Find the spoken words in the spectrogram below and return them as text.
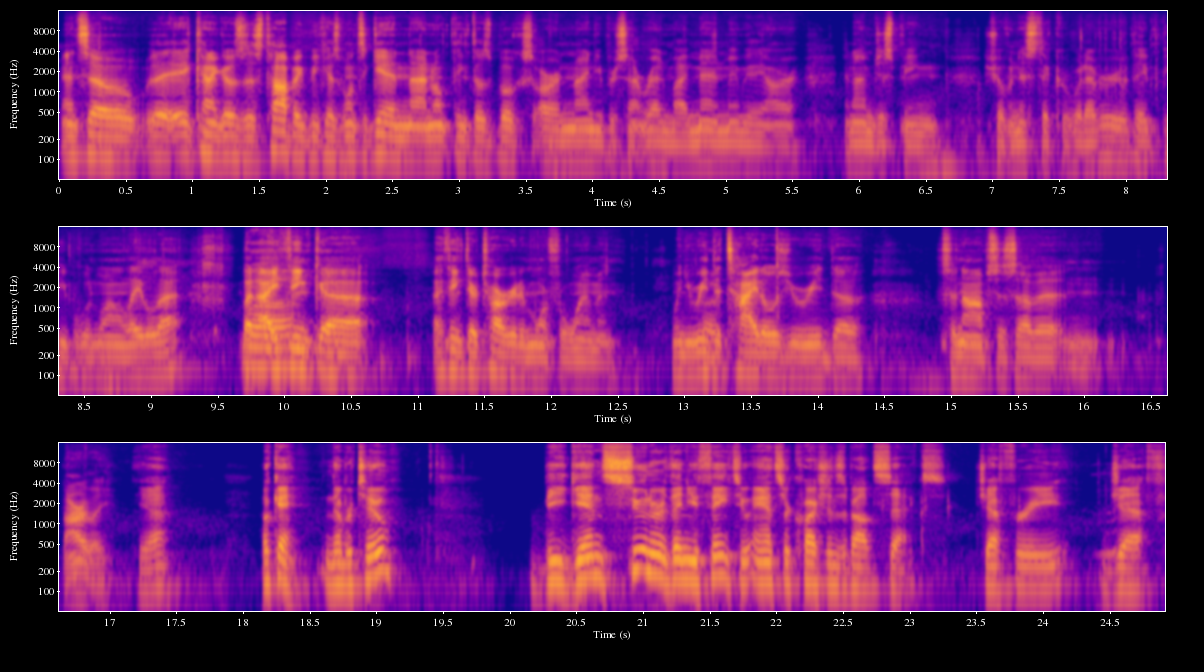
And so it kind of goes to this topic because once again, I don't think those books are 90% read by men. Maybe they are, and I'm just being chauvinistic or whatever they people would want to label that. But I think yeah. uh, I think they're targeted more for women. When you read the titles, you read the synopsis of it, and gnarly. yeah. Okay, number two. Begin sooner than you think to answer questions about sex. Jeffrey Jeff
